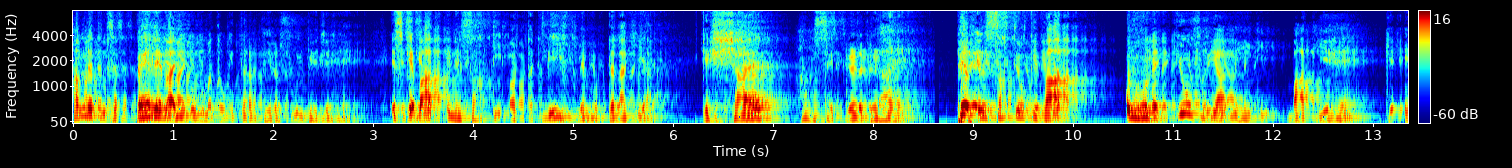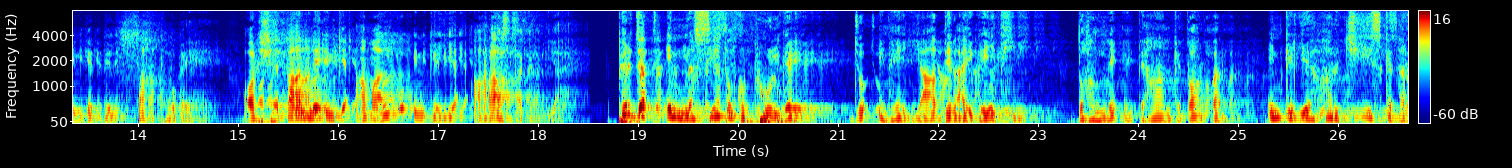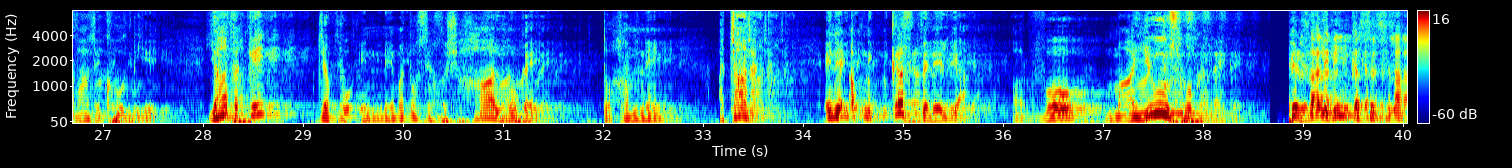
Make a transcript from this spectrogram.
ہم نے تم سے پہلے والی امتوں کی طرف بھی رسول بھیجے ہیں۔ اس کے بعد انہیں سختی اور تکلیف میں مبتلا کیا۔ کہ شاید ہم سے گڑ گڑائیں پھر ان سختیوں کے بعد انہوں نے کیوں فریاد نہیں کی؟ بات یہ ہے کہ ان کے دل سخت ہو گئے ہیں اور شیطان نے ان کے اعمال کو ان کے لیے آراستہ کر دیا ہے۔ پھر جب ان نصیحتوں کو بھول گئے جو انہیں یاد دلائی گئی تھی تو ہم نے امتحان کے طور پر ان کے لیے ہر چیز کے دروازے کھول دیے۔ یہاں تک کہ جب وہ ان نعمتوں سے خوشحال ہو گئے، تو ہم نے اچانک انہیں اپنی گرفت میں لے لیا۔ اور وہ مایوس ہو کر رہ گئے۔ پھر ظالمین کا سلسلہ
